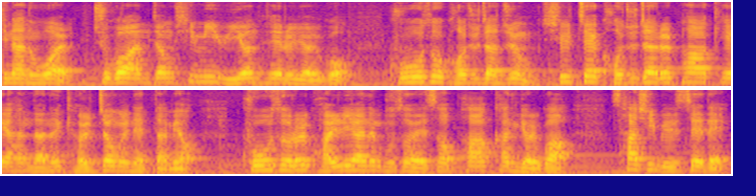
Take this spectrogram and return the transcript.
지난 5월 주거안정심의위원회를 열고 구호소 거주자 중 실제 거주자를 파악해야 한다는 결정을 냈다며 구호소를 관리하는 부서에서 파악한 결과 41세대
